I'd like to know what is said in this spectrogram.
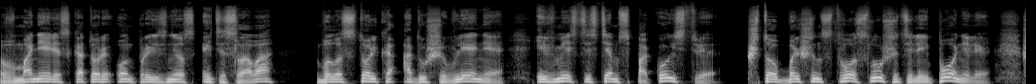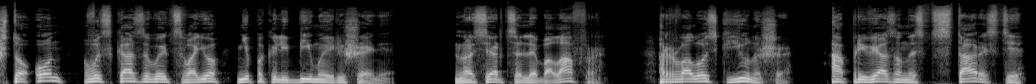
В манере, с которой он произнес эти слова, было столько одушевления и вместе с тем спокойствия, что большинство слушателей поняли, что он высказывает свое непоколебимое решение. Но сердце Лебалафр рвалось к юноше, а привязанность старости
